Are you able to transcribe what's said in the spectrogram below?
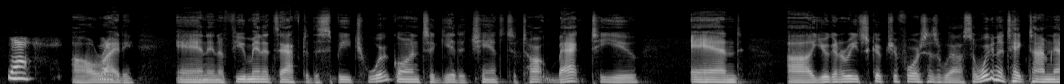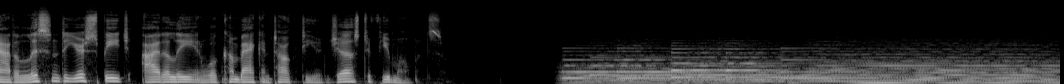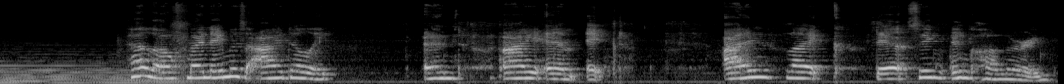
Yes. All righty. And in a few minutes after the speech, we're going to get a chance to talk back to you, and uh, you're going to read scripture for us as well. So we're going to take time now to listen to your speech, Idalie, and we'll come back and talk to you in just a few moments. Hello, my name is Idalie, and I am eight. I like dancing and coloring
